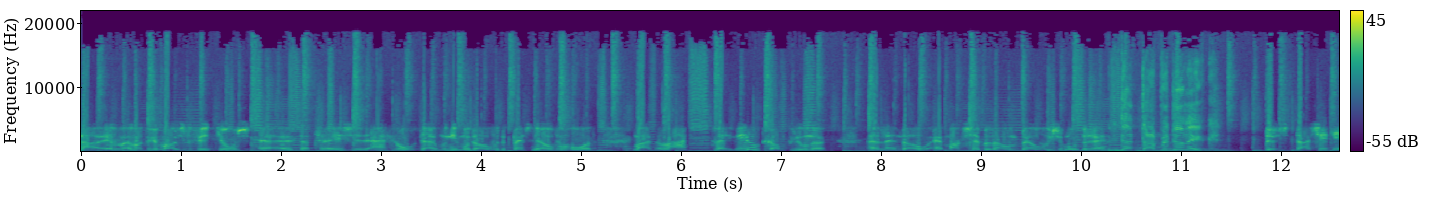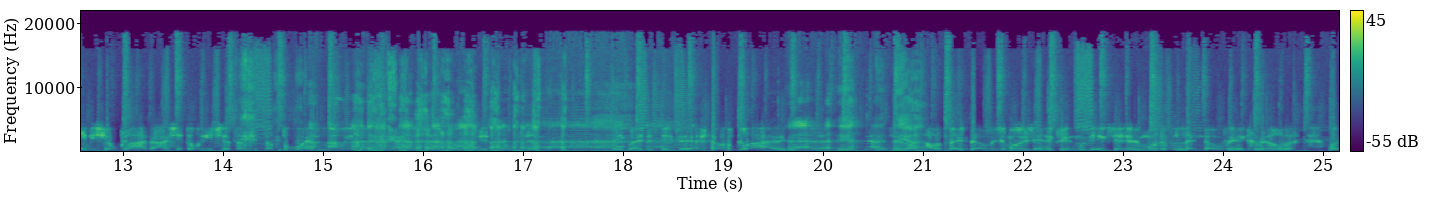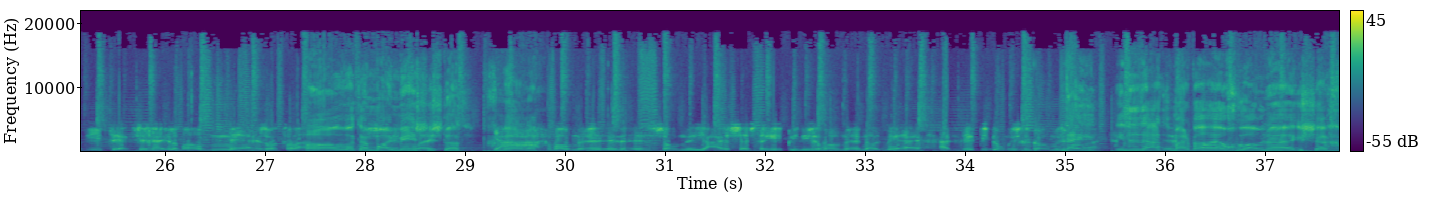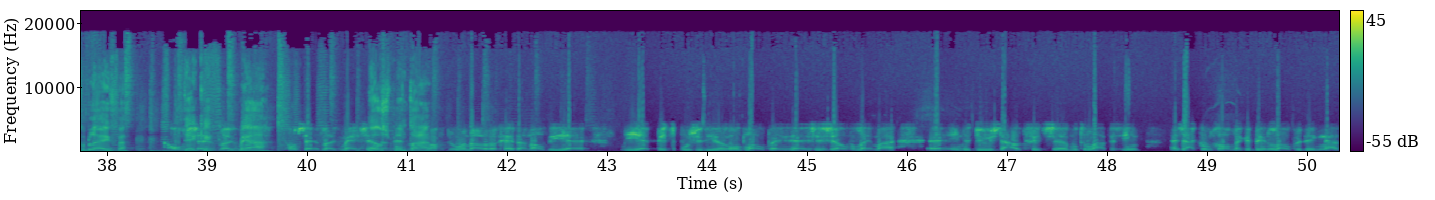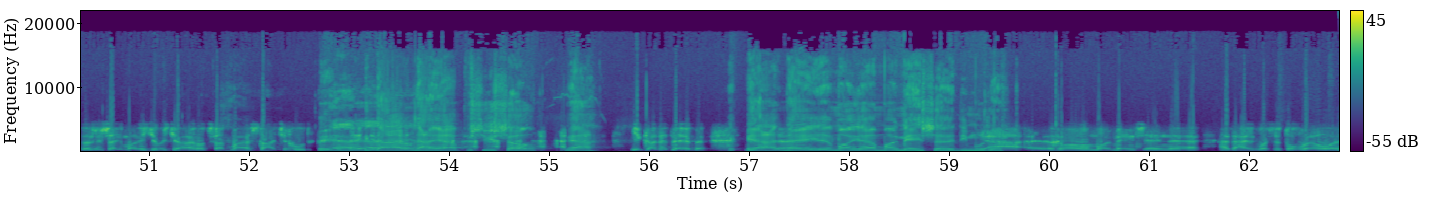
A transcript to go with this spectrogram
Nou, en wat ik het mooiste vind, jongens, eh, dat is eigenlijk hoor ik er helemaal niemand over, de pers niet over gehoord. Maar de laatste twee wereldkampioenen, eh, Lendo en Max, hebben wel een Belgische moeder, hè? Dat bedoel ik. Dus daar zit in die chocola, daar zit toch iets dat, dat toch wel hele goede uh, zit. moet ik. Ik weet het niet, eh, gewoon klaar. Dus, eh, ja, het zijn Ja. alle twee Belgische moeders. En ik vind, moet eerlijk zeggen, de moeder van Lendo vind ik geweldig. Want die trekt zich helemaal nergens wat van aan. Oh, wat een mooi mens is dat. Ja, Geweldig. gewoon eh, eh, zo'n jaren 60 hippie die gewoon eh, nooit meer eh, uit het hippiedom is gekomen. zeg Nee, inderdaad, maar wel heel gewoon eh, is eh, gebleven. Denk Ontzettend ik. leuk mens. Ja. Ontzettend leuk mens. Heel spontaan. af en toe nodig. Hè? Dan al die, eh die eh, pitspoezen die er rondlopen en eh, zichzelf alleen maar eh, in de duurste outfits moeten laten zien. En zij komt gewoon lekker binnenlopen en denkt, nou dat is een zeemannetje wat je aan had zat, maar staat je goed. Ja, nou ja, precies zo. Ja, Je kan het hebben. ja Dus, nee, een mooi, mooi mens, die moeder. Ja, gewoon een mooi mens. En eh, uiteindelijk was het toch wel,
